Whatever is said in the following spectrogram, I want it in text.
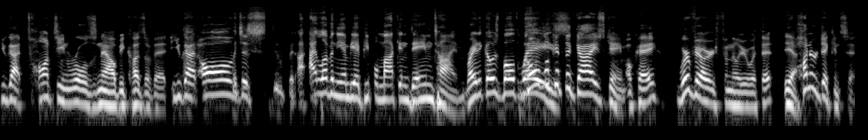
You got taunting rules now because of it. You got all which is stupid. I, I, love in the NBA people mocking Dame time, right? It goes both ways. Go look at the guys' game, okay? We're very familiar with it. Yeah. Hunter Dickinson.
